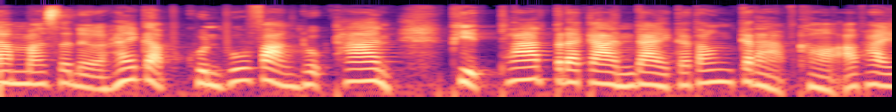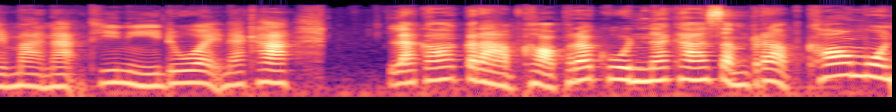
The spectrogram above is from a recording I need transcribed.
นำมาเสนอให้กับคุณผู้ฟังทุกท่าน ผิดพลาดประการใดก็ต้องกราบขออภัยมาณที่นี้ด้วยนะคะ แล้วก็กราบขอบพระคุณนะคะสำหรับข้อมูล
